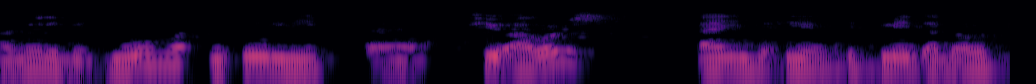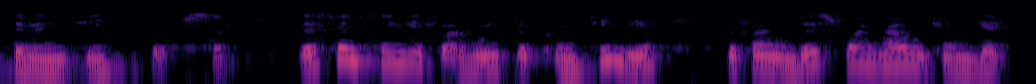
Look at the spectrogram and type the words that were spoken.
a very big move in only a uh, few hours and it made about 70 pips. The same thing if we are going to continue to find this one how we can get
